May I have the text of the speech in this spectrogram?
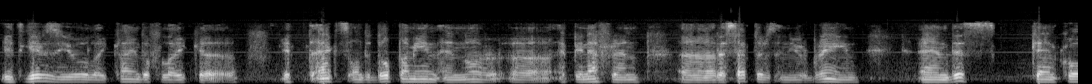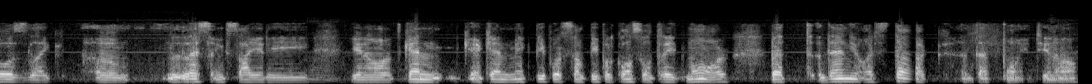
it gives you like kind of like uh, it acts on the dopamine and norepinephrine uh, receptors in your brain and this can cause like um, less anxiety you know it can can make people some people concentrate more but then you are stuck at that point you know.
